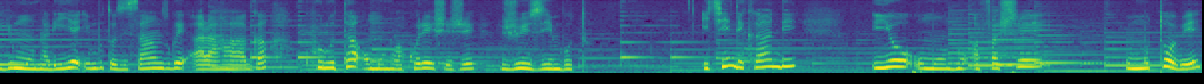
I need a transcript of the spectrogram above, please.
iyo umuntu ariye imbuto zisanzwe arahaga kuruta umuntu wakoresheje jus z'imbuto. Ikindi kandi iyo umuntu afashe umutobe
